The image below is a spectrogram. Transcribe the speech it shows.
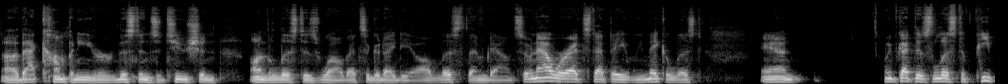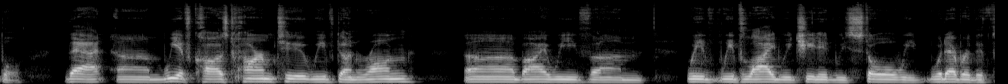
uh, that company or this institution on the list as well. That's a good idea. I'll list them down. So now we're at step eight. We make a list, and we've got this list of people that um, we have caused harm to, we've done wrong uh, by, we've um, we've we've lied, we cheated, we stole, we whatever the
